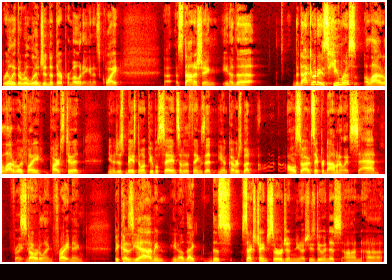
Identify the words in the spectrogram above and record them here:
really the religion that they're promoting. And it's quite, uh, astonishing. You know the the documentary is humorous. A lot of a lot of really funny parts to it. You know, just based on what people say and some of the things that he uncovers. But also, I would say predominantly it's sad, frightening. startling, frightening. Because yeah, I mean, you know, like this sex change surgeon, you know, she's doing this on uh,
